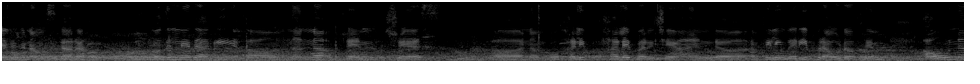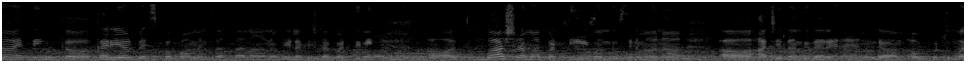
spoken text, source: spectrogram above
ಎಲ್ರಿಗೂ ನಮಸ್ಕಾರ ಮೊದಲನೇದಾಗಿ ಆ, ನನ್ನ ಫ್ರೆಂಡ್ ಶ್ರೇಯಸ್ ನಮ್ಮ ಹಳಿ, ಹಳೆ ಪರಿಚಯ and I am feeling very proud of him ಅವನ I think career best performance ಅಂತ ನಾನು ಹೇಳಕ್ಕೆ ಇಷ್ಟಪಡ್ತೀನಿ. ತುಂಬ ಶ್ರಮಪಟ್ಟು ಒಂದು ಸಿನಿಮಾನ ಆಚೆ ತಂದಿದ್ದಾರೆ ಆ್ಯಂಡ್ ಔಟ್ಪುಟ್ ತುಂಬ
